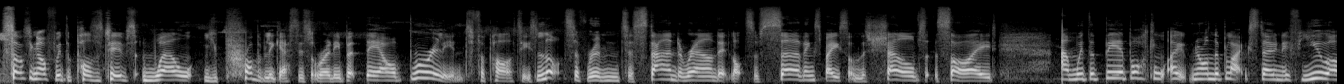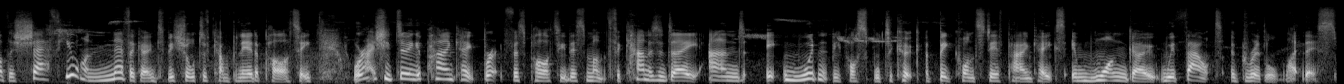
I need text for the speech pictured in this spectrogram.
Starting off with the positives, well, you probably guessed this already, but they are brilliant for parties. Lots of room to stand around it, lots of serving space on the shelves at the side, and with the beer bottle opener on the Blackstone, if you are the chef, you are never going to be short of company at a party. We're actually doing a pancake breakfast party this month for Canada Day, and it wouldn't be possible to cook a big quantity of pancakes in one go without a griddle like this.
